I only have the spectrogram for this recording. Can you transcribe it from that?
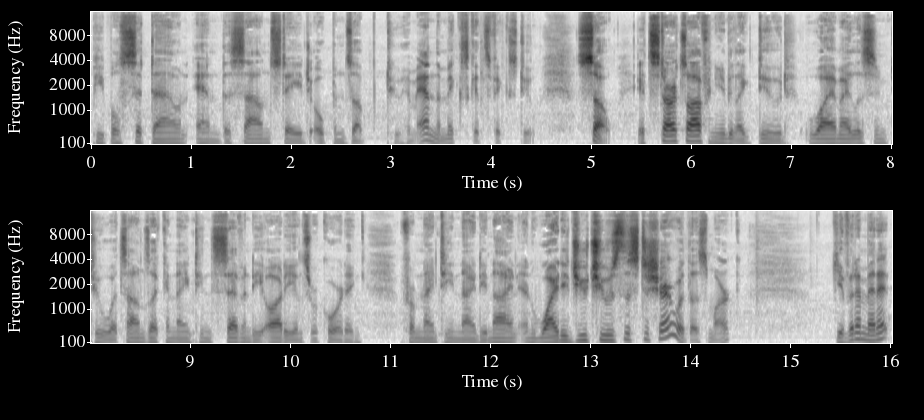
People sit down, and the sound stage opens up to him, and the mix gets fixed too. So it starts off, and you'd be like, dude, why am I listening to what sounds like a 1970 audience recording from 1999? And why did you choose this to share with us, Mark? Give it a minute.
